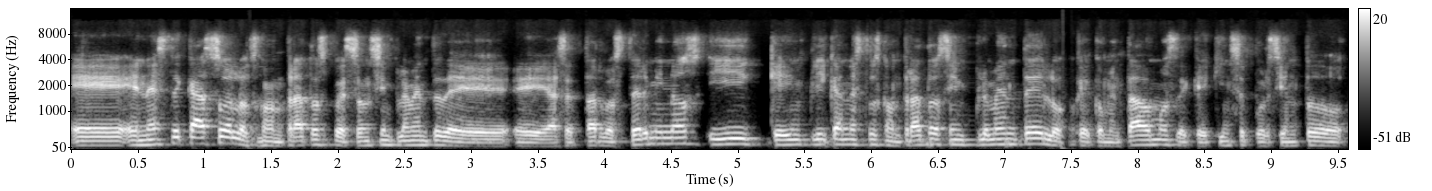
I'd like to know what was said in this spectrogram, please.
En este caso, los contratos pues son simplemente de aceptar los términos y qué implican estos contratos, simplemente lo que comentábamos de que 15%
